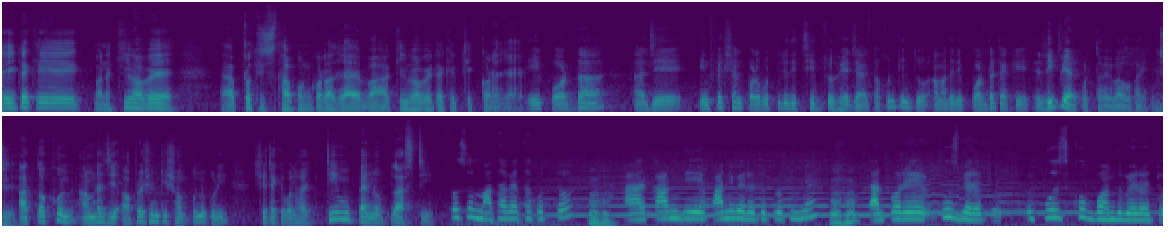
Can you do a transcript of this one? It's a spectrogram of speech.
এইটাকে মানে কীভাবে প্রতিস্থাপন করা যায় বা কীভাবে এটাকে ঠিক করা যায়? এই পর্দা যে ইনফেকশন পরবর্তী যদি ছিদ্র হয়ে যায় তখন কিন্তু আমাদের এই পর্দাটাকে রিপেয়ার করতে হবে বাবু ভাই। আর তখন আমরা যে অপারেশনটি সম্পন্ন করি সেটাকে বলা হয় টিম প্যানোপ্লাস্টি প্রচুর মাথা ব্যথা করতো আর কান দিয়ে পানি বেরোতো প্রথমে তারপরে পুজ বেরোতো। ওই পুজ খুব গন্ধ বেরোতো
